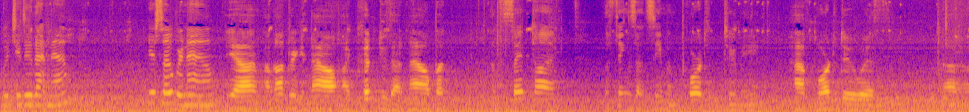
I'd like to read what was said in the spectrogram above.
Would you do that now? You're sober now. Yeah, I'm- not drinking now. I could do that now, but at the same time, the things that seem important to me have more to do with uh,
